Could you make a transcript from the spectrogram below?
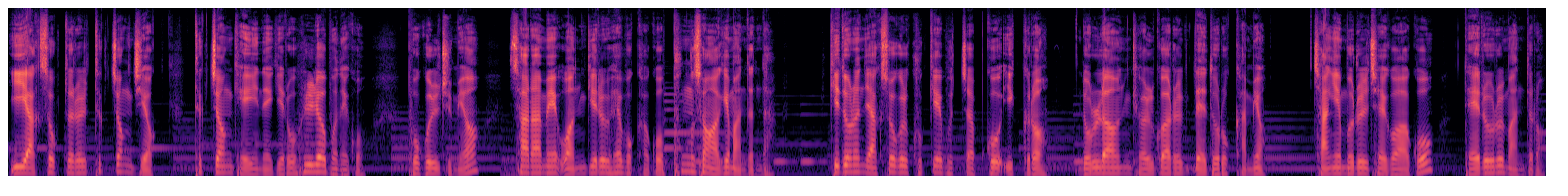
이 약속들을 특정 지역, 특정 개인에게로 흘려보내고 복을 주며 사람의 원기를 회복하고 풍성하게 만든다. 기도는 약속을 굳게 붙잡고 이끌어 놀라운 결과를 내도록 하며 장애물을 제거하고 대로를 만들어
